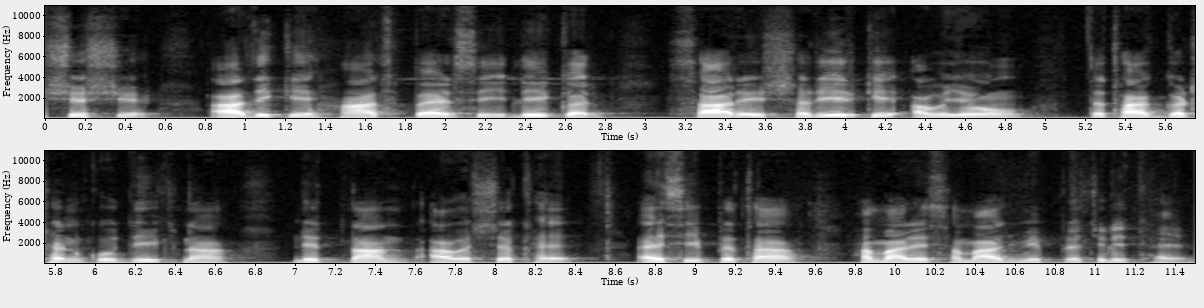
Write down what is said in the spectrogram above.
शिष्य आदि के हाथ पैर से लेकर सारे शरीर के अवयवों तथा गठन को देखना नितान्त आवश्यक है। ऐसी प्रथा हमारे समाज में प्रचलित है।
